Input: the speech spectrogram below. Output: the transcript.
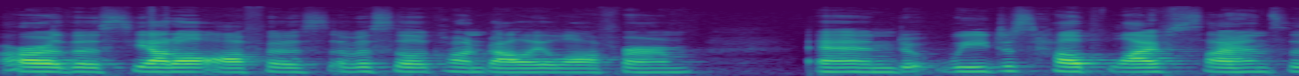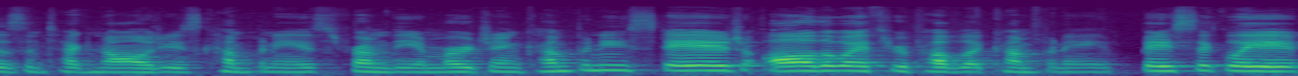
are the Seattle office of a Silicon Valley law firm, and we just help life sciences and technologies companies from the emerging company stage all the way through public company. Basically,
